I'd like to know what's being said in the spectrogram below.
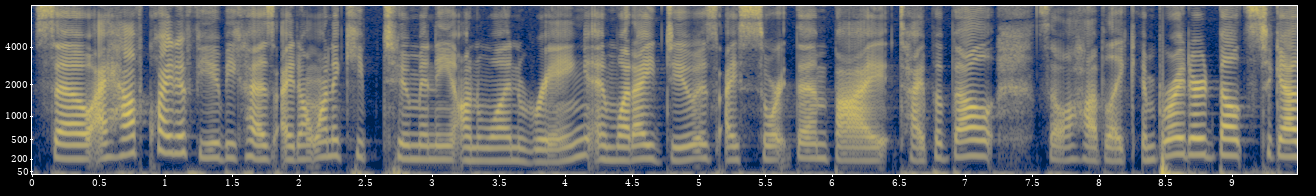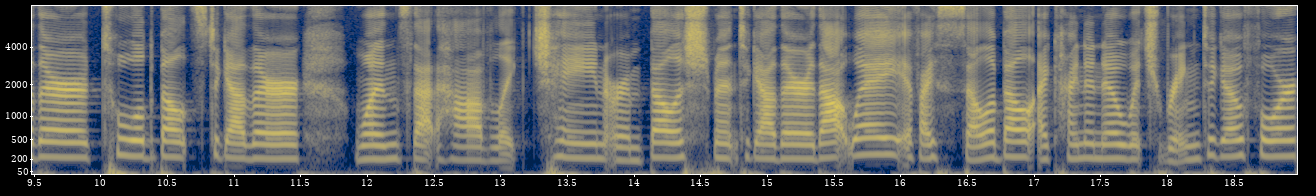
So I have quite a few because I don't want to keep too many on one ring. And what I do is I sort them by type of belt. So I'll have like embroidered belts together, tooled belts together, ones that have like chain or embellishment together. That way, if I sell a belt, I kind of know which ring to go for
